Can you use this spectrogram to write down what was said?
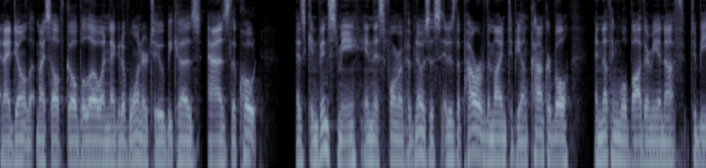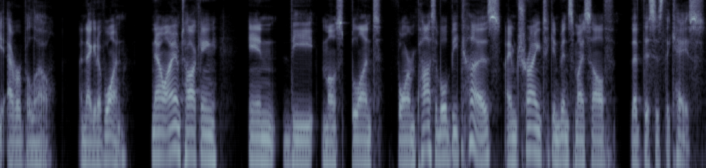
And I don't let myself go below a negative one or two because, as the quote has convinced me in this form of hypnosis, it is the power of the mind to be unconquerable, and nothing will bother me enough to be ever below a negative one. Now, I am talking in the most blunt form possible because I am trying to convince myself that this is the case.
